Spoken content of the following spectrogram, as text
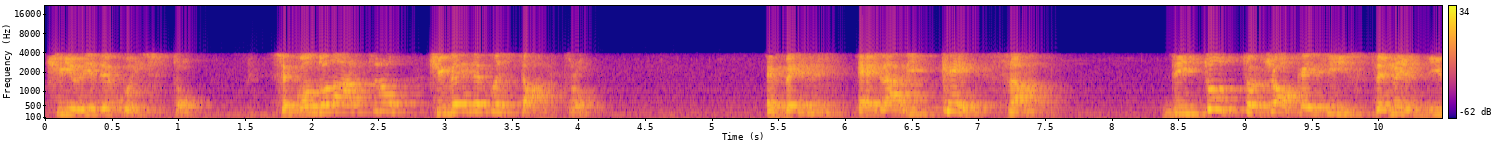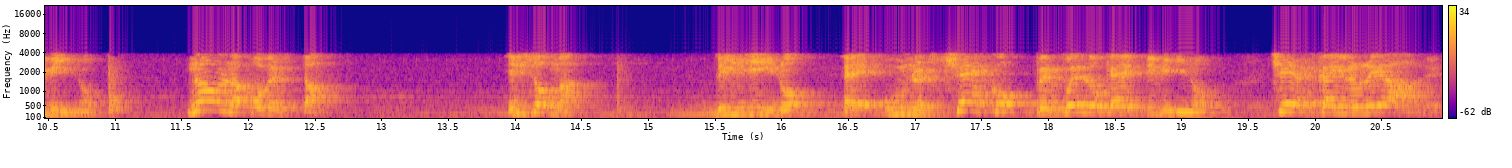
ci vede questo, secondo l'altro ci vede quest'altro. Ebbene, è la ricchezza di tutto ciò che esiste nel divino, non la povertà. Insomma, Biglino è un cieco per quello che è divino, cerca il reale,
